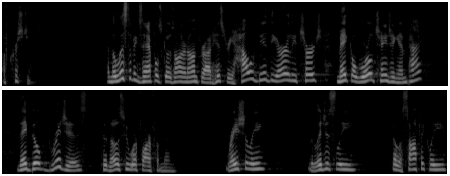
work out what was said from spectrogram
of Christians. And the list of examples goes on and on throughout history. How did the early church make a world changing impact? They built bridges to those who were far from them, racially, religiously, philosophically,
